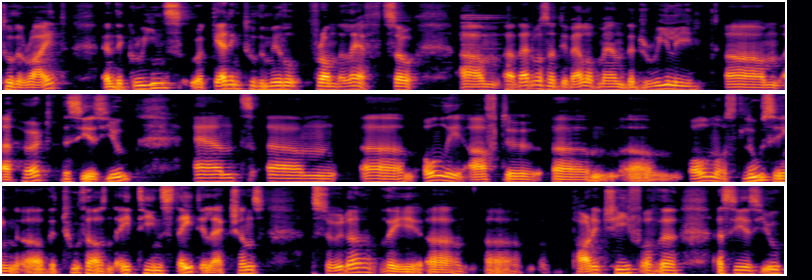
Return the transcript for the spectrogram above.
to the right, and the Greens were getting to the middle from the left. So um, uh, that was a development that really um, uh, hurt the CSU. And um, um, only after um, um, almost losing uh, the 2018 state elections, Söder, the uh, uh, party chief of the uh, CSU,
